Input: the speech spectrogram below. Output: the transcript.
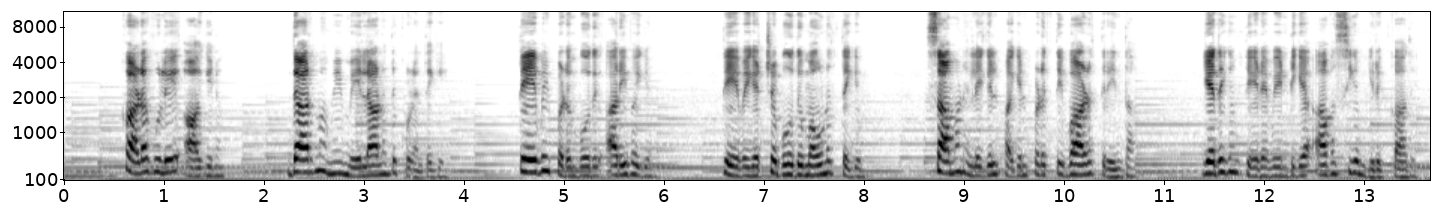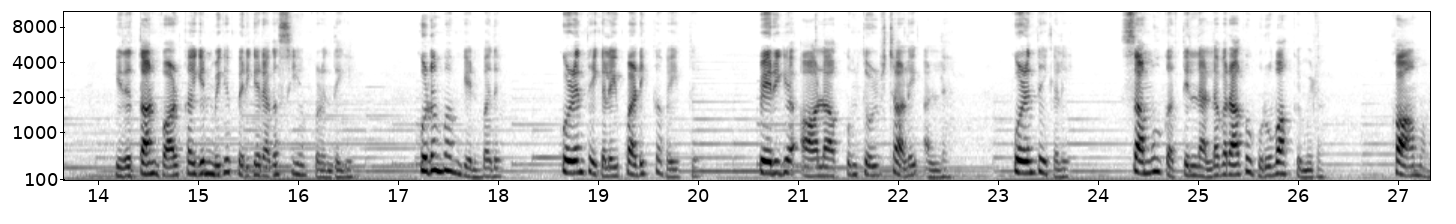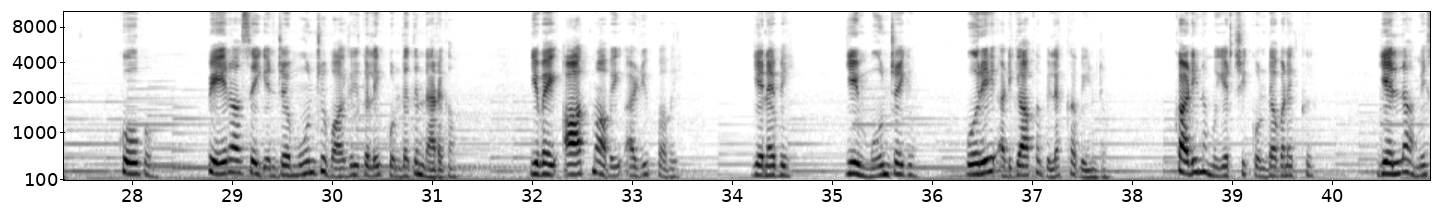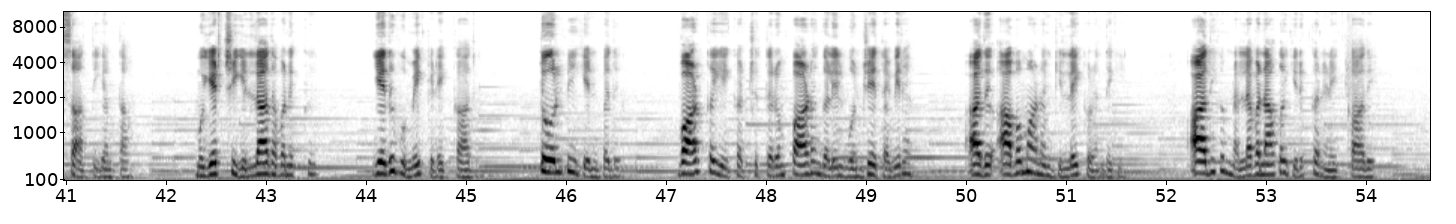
கடவுளே ஆகினும் தர்மமே மேலானது குழந்தையே. தேவைப்படும் போது அறிவையும் தேவையற்ற போது மௌனத்தையும் சமநிலையில் பயன்படுத்தி வாழத் தெரிந்தான். எதையும் தேட வேண்டிய அவசியம் இருக்காது. இதுதான் வாழ்க்கையின் மிகப்பெரிய ரகசியம் குழந்தையே. குடும்பம் என்பது குழந்தைகளை படிக்க வைத்து பெரிய ஆளாக்கும் தொழிற்சாலை அல்ல. குழந்தைகளை சமூகத்தில் நல்லவராக உருவாக்குமிடம். காமம் கோபம் பேராசை என்ற மூன்று வாயில்களை கொண்டது நரகம். இவை ஆத்மாவை அழிப்பவை. எனவே இம்மூன்றையும் ஒரே அடியாக விளக்க வேண்டும். கடின முயற்சி கொண்டவனுக்கு எல்லாமே சாத்தியம்தான். முயற்சி இல்லாதவனுக்கு எதுவுமே கிடைக்காது. தோல்வி என்பது வாழ்க்கையை கற்றுத்தரும் பாடங்களில் ஒன்றே தவிர அது அவமானம் இல்லை குழந்தையே. அதிகம் நல்லவனாக இருக்க நினைக்காதே.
